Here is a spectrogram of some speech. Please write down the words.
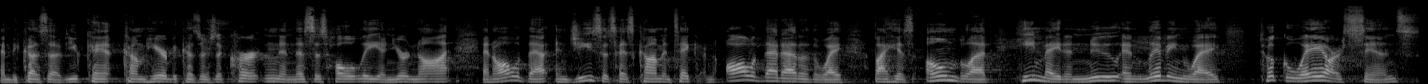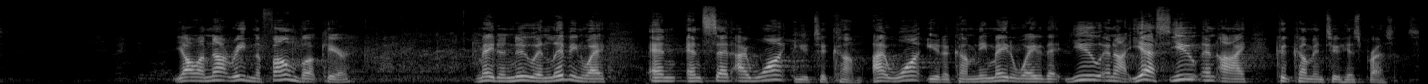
and because of you can't come here because there's a curtain and this is holy and you're not, and all of that. And Jesus has come and taken all of that out of the way by his own blood. He made a new and living way, took away our sins. Y'all, I'm not reading the phone book here. Made a new and living way and, and said, I want you to come. I want you to come. And he made a way that you and I, yes, you and I could come into his presence.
